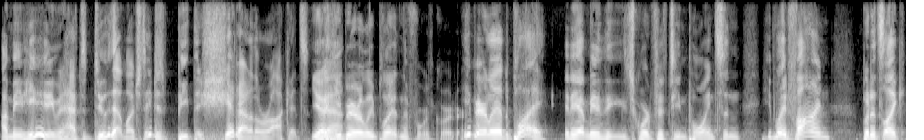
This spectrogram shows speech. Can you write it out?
I mean, he didn't even have to do that much. They just beat the shit out of the Rockets. Yeah, he barely played in the fourth quarter. He barely had to play. And he, I mean, he scored 15 points and he played fine. But it's like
